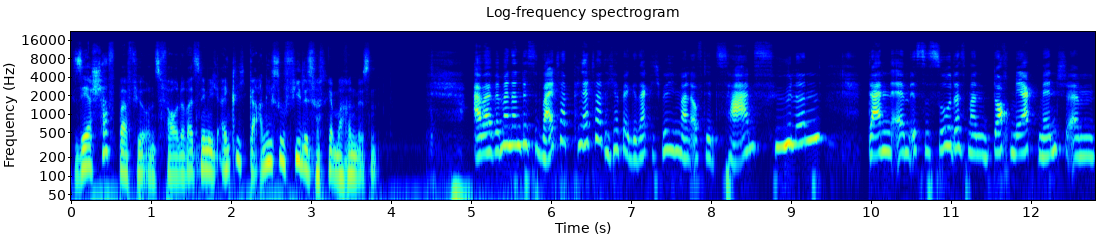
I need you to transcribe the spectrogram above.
sehr schaffbar für uns Faule, weil es nämlich eigentlich gar nicht so viel ist, was wir machen müssen. Aber wenn man dann ein bisschen weiter plättert, ich habe ja gesagt, ich will ihn mal auf den Zahn fühlen, dann ähm, ist es so, dass man doch merkt, Mensch, ähm,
